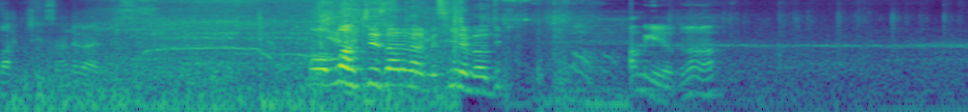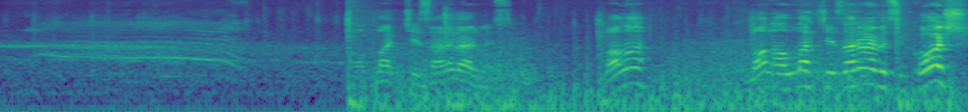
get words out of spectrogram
Allah cezanı vermesin. Allah cezanı vermesin yine mi öldük? Mı geliyordu lan o? Allah cezanı vermesin. Lan lan. Lan Allah cezanı vermesin. Koş.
